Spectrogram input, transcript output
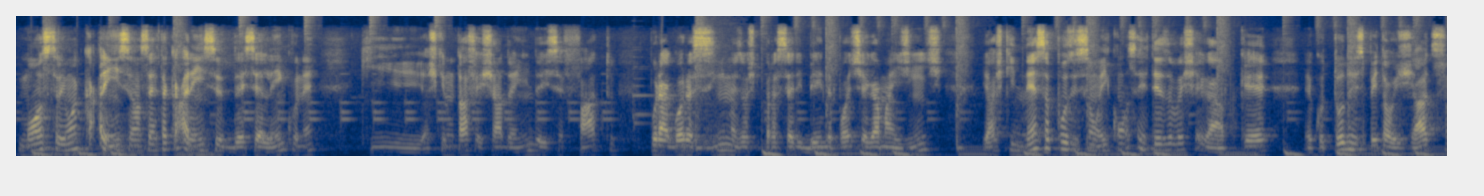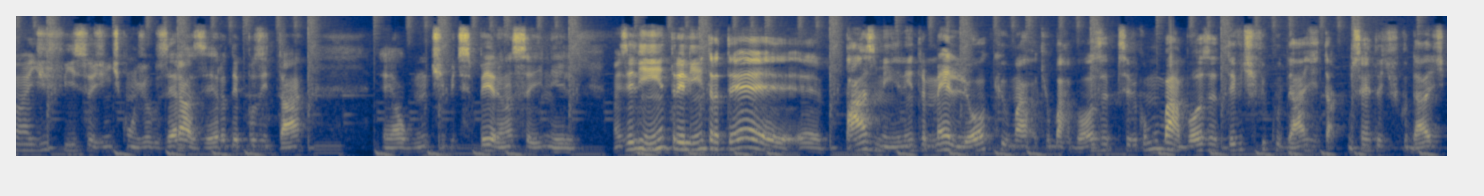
mostra aí uma carência, uma certa carência desse elenco, né? Que acho que não está fechado ainda, isso é fato por agora sim, mas acho que para a Série B ainda pode chegar mais gente. E acho que nessa posição aí com certeza vai chegar, porque é, com todo respeito ao Jadson, é difícil a gente com o jogo 0 a 0 depositar é, algum tipo de esperança aí nele. Mas ele entra, ele entra até, é, pasmem, ele entra melhor que o, que o Barbosa. Você vê como o Barbosa teve dificuldade, tá com certa dificuldade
